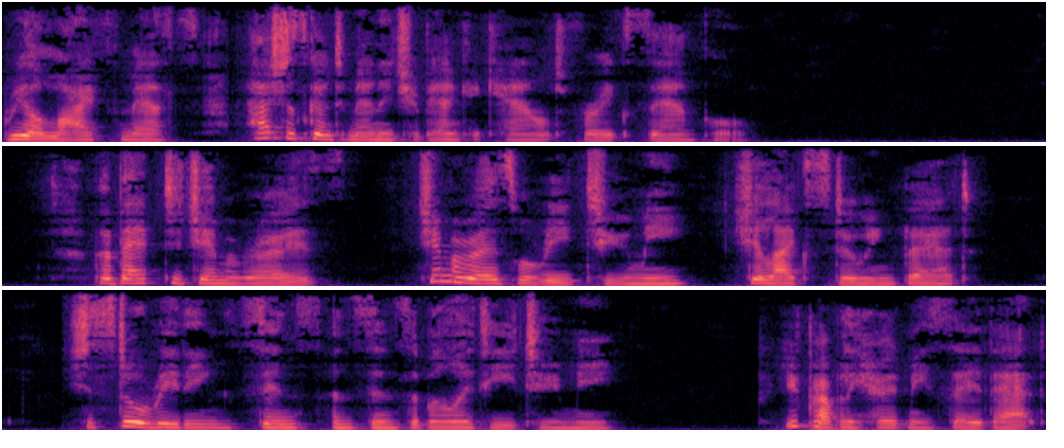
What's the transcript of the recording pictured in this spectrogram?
real life maths, how she's going to manage her bank account, for example. But back to Gemma Rose. Gemma Rose will read to me. She likes doing that. She's still reading Sense and Sensibility to me. You've probably heard me say that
